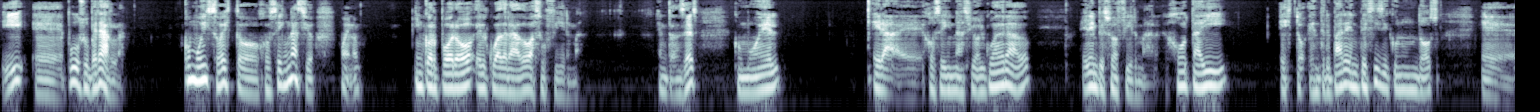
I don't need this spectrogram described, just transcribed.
y eh, pudo superarla. ¿Cómo hizo esto José Ignacio? Bueno, incorporó el cuadrado a su firma. Entonces, como él era eh, José Ignacio al cuadrado, él empezó a firmar JI, esto entre paréntesis y con un 2 eh,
